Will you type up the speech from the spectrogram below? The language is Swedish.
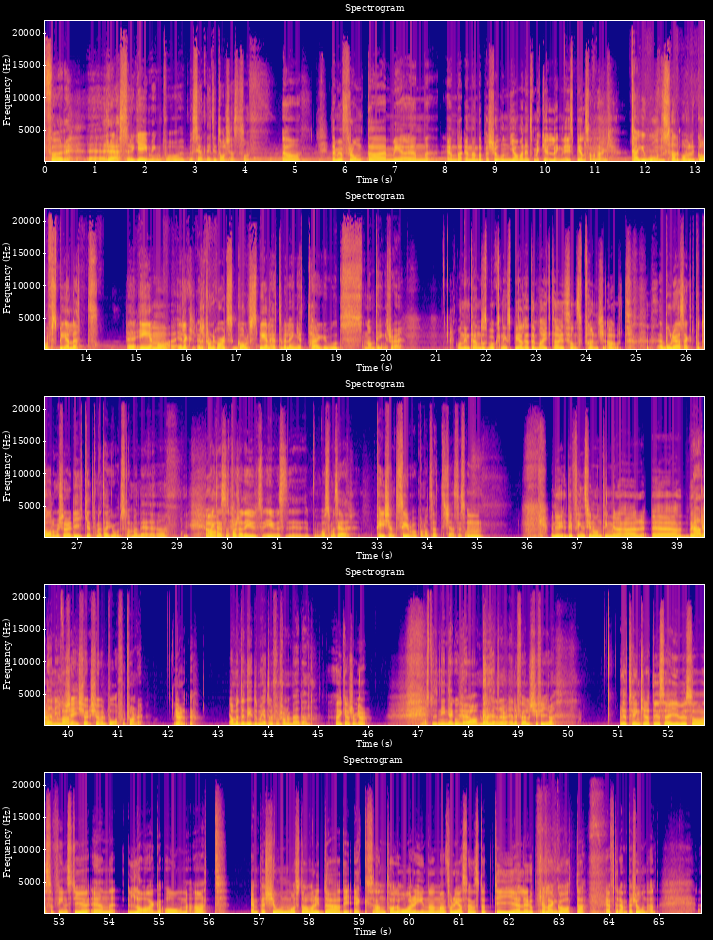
för eh, racergaming på sent 90-tal känns det som. Ja, det med att fronta med en enda, en enda person gör man inte så mycket längre i spelsammanhang. Tiger Woods hade, var väl golfspelet EA, mm. Electronic Arts golfspel hette väl länge Tiger Woods någonting tror jag. Och Nintendos boxningsspel hette Mike Tysons Punch Out. jag borde ha sagt på tal om att köra diket med Tiger Woods då, men det... Ja. Ja. Mike Tysons Punch Out är ju, är ju, vad ska man säga, patient zero på något sätt känns det som. Mm. Men det, det, finns ju någonting med det här... Eh, den Madden gamla... i och för sig kör, kör väl på fortfarande? Gör den det? Ja, men den, de heter väl fortfarande Madden? Ja, det kanske de gör. Måste ninja-googla. Ja, Madden NFL 24. Jag tänker att det är så här, i USA så finns det ju en lag om att en person måste ha varit död i x antal år innan man får resa en staty eller uppkalla en gata efter den personen.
